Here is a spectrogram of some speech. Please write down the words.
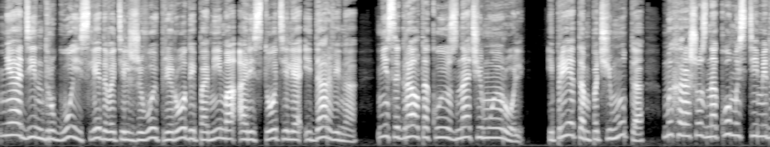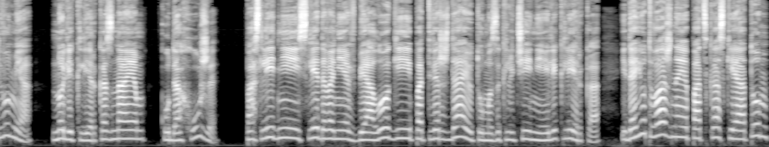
Ни один другой исследователь живой природы помимо Аристотеля и Дарвина не сыграл такую значимую роль, и при этом почему-то мы хорошо знакомы с теми двумя, но Леклерка знаем куда хуже. Последние исследования в биологии подтверждают умозаключение Леклерка и дают важные подсказки о том,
